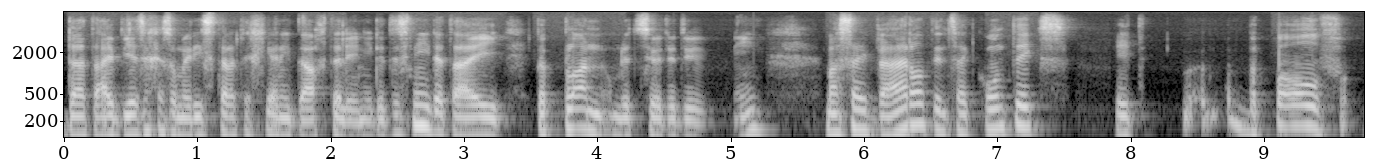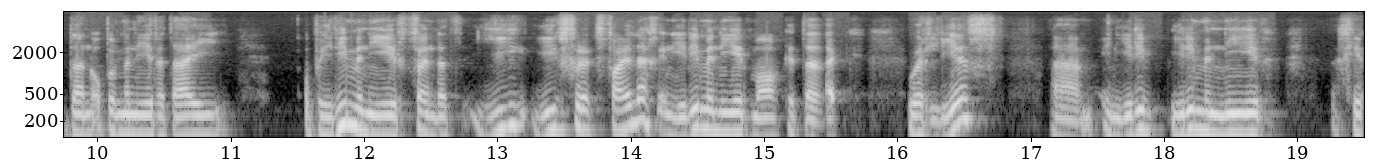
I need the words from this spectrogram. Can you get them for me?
dat hy besig is om hierdie strategie aan die dag te lê nie. Dit is nie dat hy beplan om dit so te doen nie, maar sy wêreld en sy konteks het bepaal dan op 'n manier dat hy op hierdie manier vind dat hier hier voel ek veilig en hierdie manier maak dit dat ek oorleef. Ehm um, en hierdie hierdie manier gee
